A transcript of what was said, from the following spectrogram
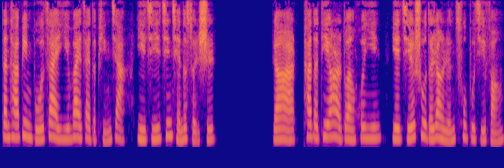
但他并不在意外在的评价以及金钱的损失。然而，他的第二段婚姻也结束的让人猝不及防，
